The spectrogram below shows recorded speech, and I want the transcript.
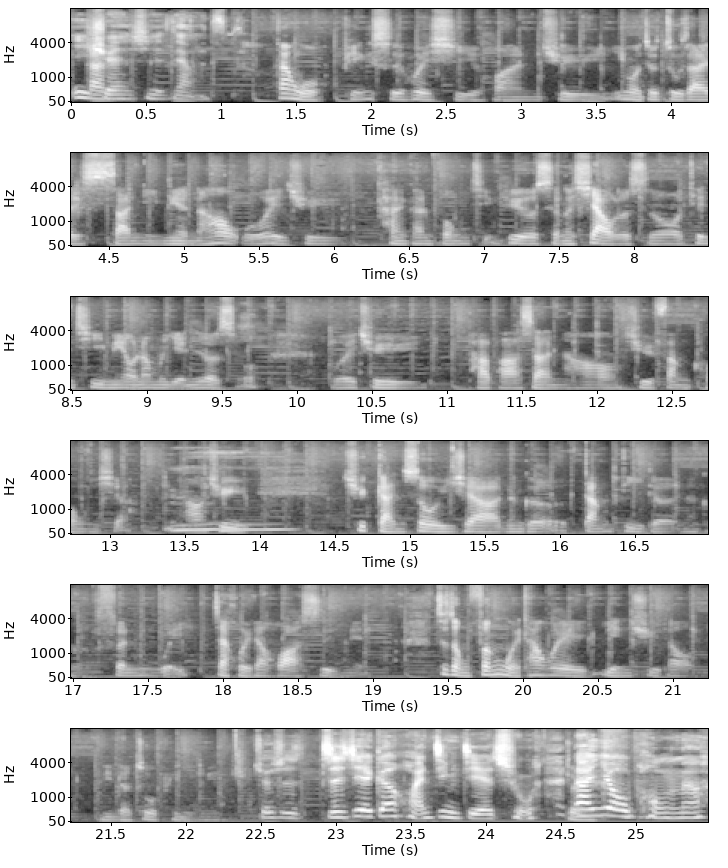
逸轩是这样子。但我平时会喜欢去，因为我就住在山里面，然后我会去看看风景。比如整个下午的时候，天气没有那么炎热的时候，我会去爬爬山，然后去放空一下，然后去。嗯去感受一下那个当地的那个氛围，再回到画室里面，这种氛围它会延续到你的作品里面，就是直接跟环境接触。那祐鹏呢？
